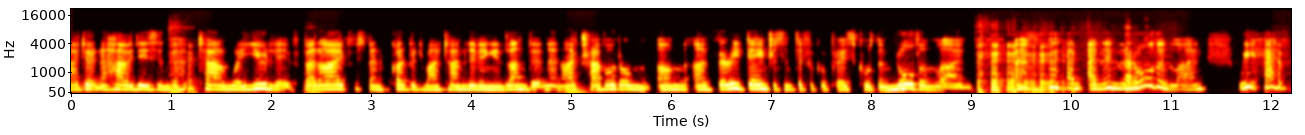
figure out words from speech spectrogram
I don't know how it is in the town where you live, but yeah. I've spent quite a bit of my time living in London, and mm. I've travelled on on a very dangerous and difficult place called the Northern Line. and, and, in the Northern Line, we have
